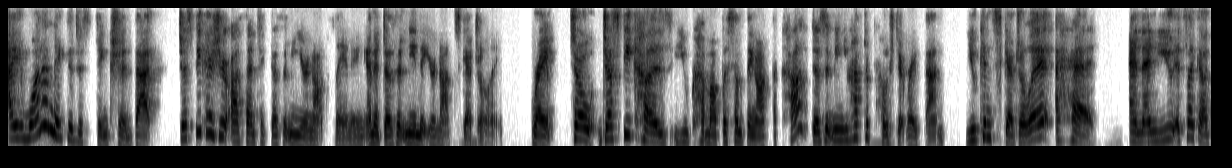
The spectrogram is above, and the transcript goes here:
I want to make the distinction that just because you're authentic doesn't mean you're not planning, and it doesn't mean that you're not scheduling right? So just because you come up with something off the cuff doesn't mean you have to post it right then. You can schedule it ahead. And then you, it's like a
